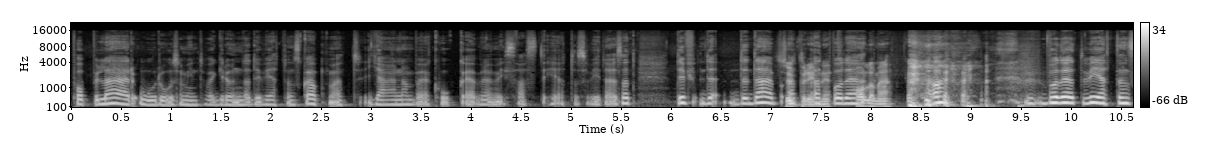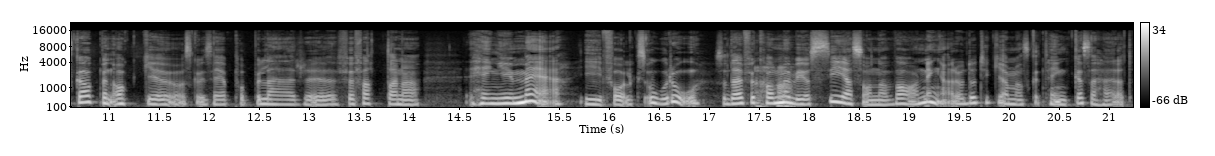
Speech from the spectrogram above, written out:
populär oro som inte var grundad i vetenskap med att hjärnan börjar koka över en viss hastighet och så vidare. Så att det, det, det där att, att Superrimligt, både, håller med. ja, både att vetenskapen och eh, vad ska vi säga, populärförfattarna hänger ju med i folks oro. Så därför Aha. kommer vi att se sådana varningar och då tycker jag man ska tänka så här att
